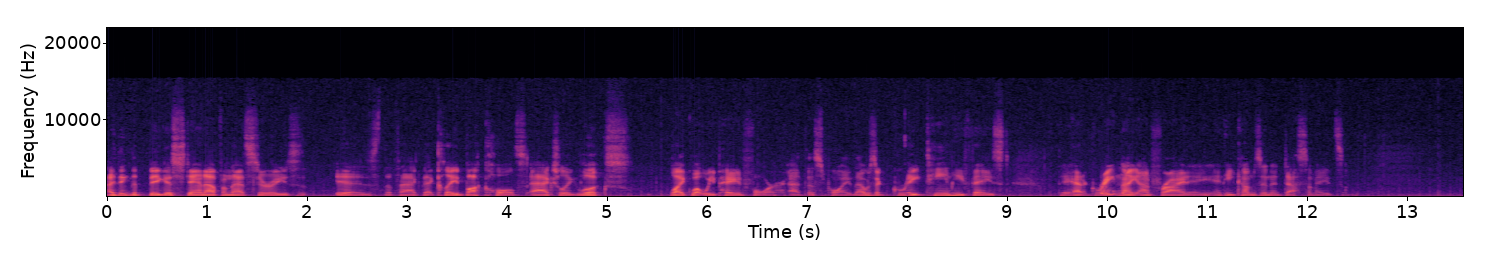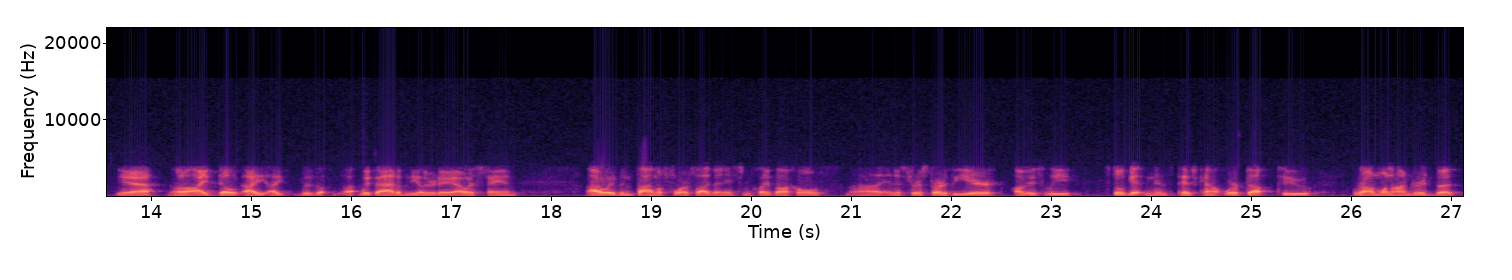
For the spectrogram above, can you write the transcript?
I think the biggest standout from that series is the fact that Clay Buchholz actually looks like what we paid for at this point. That was a great team he faced. They had a great night on Friday, and he comes in and decimates them. Yeah, I don't. I, I was uh, with Adam the other day. I was saying I would have been fine with four or five innings from Clay Buchholz uh, in his first start of the year. Obviously, still getting his pitch count worked up to around 100, but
